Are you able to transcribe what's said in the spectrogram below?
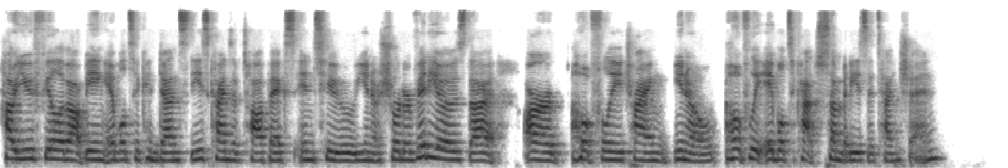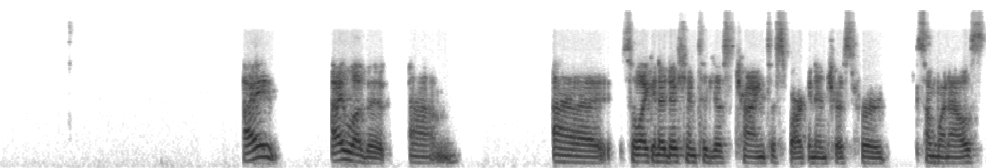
how you feel about being able to condense these kinds of topics into, you know, shorter videos that are hopefully trying, you know, hopefully able to catch somebody's attention. I I love it. Um uh so like in addition to just trying to spark an interest for someone else,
